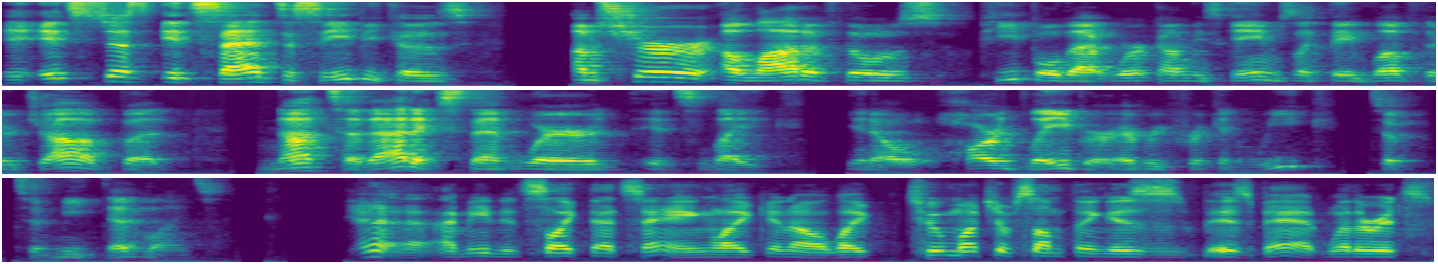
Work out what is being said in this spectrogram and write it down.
it's just it's sad to see because I'm sure a lot of those people that work on these games like they love their job, but not to that extent where it's like, you know, hard labor every freaking week to to meet deadlines. Yeah, I mean it's like that saying, like, you know, like too much of something is is bad, whether it's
